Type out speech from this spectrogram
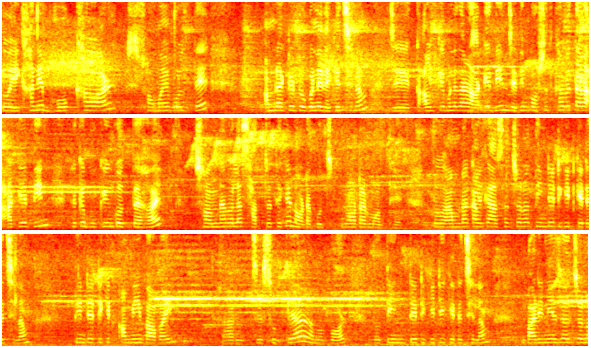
তো এখানে ভোগ খাওয়ার সময় বলতে আমরা একটা টোকেনে রেখেছিলাম যে কালকে মানে তার আগের দিন, যেদিন প্রসাদ খাবে তার আগের দিন থেকে বুকিং করতে হয় সন্ধ্যাবেলা সাতটা থেকে নটা নটার মধ্যে। তো আমরা কালকে আসার জন্য তিনটে টিকিট কেটেছিলাম। তিনটে টিকিট আমি, বাবাই আর হচ্ছে সুপ্রিয়া আর আমার বর, তো তিনটে টিকিটই কেটেছিলাম। বাড়ি নিয়ে যাওয়ার জন্য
